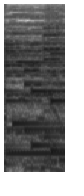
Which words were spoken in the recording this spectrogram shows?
Yeah.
